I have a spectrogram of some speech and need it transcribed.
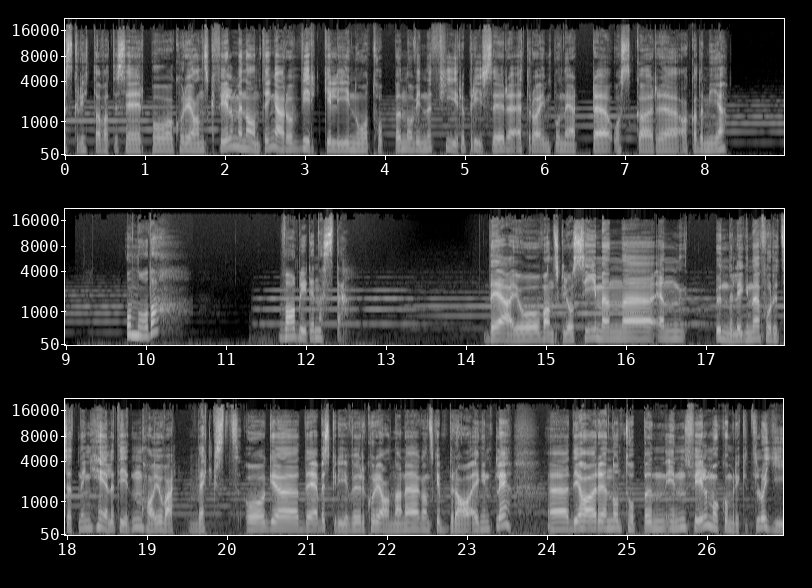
skrytt av at de ser på koreansk film. En annen ting er å virkelig nå toppen og vinne fire priser etter å ha imponert eh, Oscar-akademiet. Og nå, da? Hva blir det neste? Det er jo vanskelig å si, men eh, en underliggende forutsetning hele tiden har jo vært vekst, og eh, det beskriver koreanerne ganske bra, egentlig. Eh, de har nådd toppen innen film og kommer ikke til å gi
